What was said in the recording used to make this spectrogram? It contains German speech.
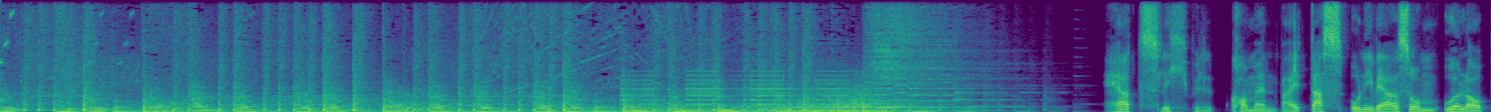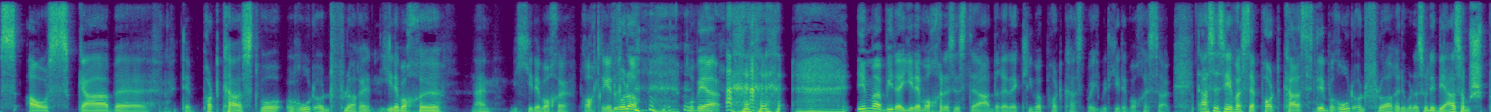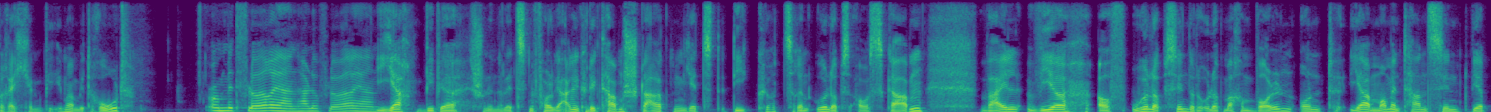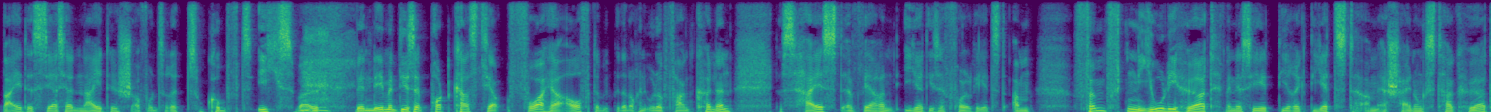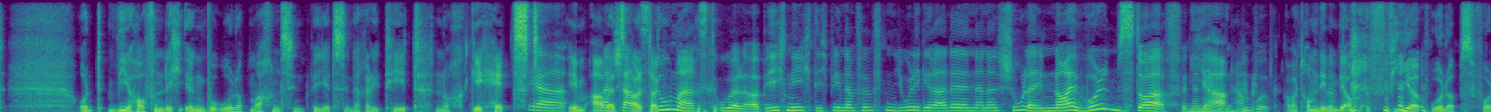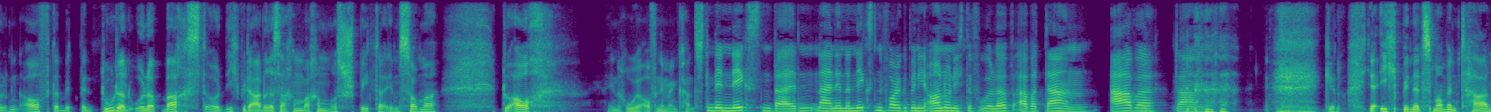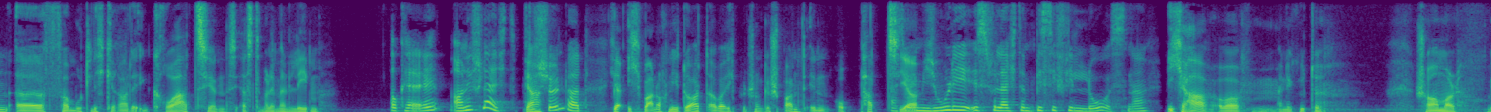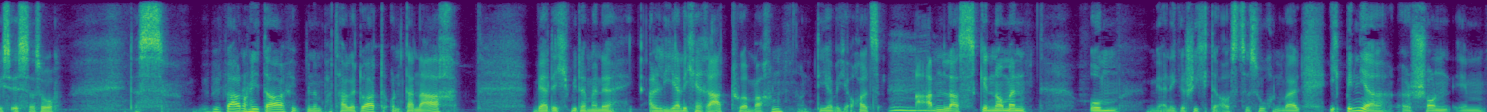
Herzlich willkommen bei Das Universum Urlaubsausgabe, dem Podcast, wo Ruth und Florian jede Woche, nein, nicht jede Woche, braucht dringend Urlaub, wo wir immer wieder jede Woche, das ist der andere, der Klimapodcast, wo ich mit jede Woche sage. Das ist jeweils der Podcast, in dem Ruth und Florian über das Universum sprechen, wie immer mit Ruth. Und mit Florian. Hallo Florian. Ja, wie wir schon in der letzten Folge angekündigt haben, starten jetzt die kürzeren Urlaubsausgaben, weil wir auf Urlaub sind oder Urlaub machen wollen. Und ja, momentan sind wir beide sehr, sehr neidisch auf unsere Zukunfts-Ichs, weil wir nehmen diese Podcasts ja vorher auf, damit wir dann auch in Urlaub fahren können. Das heißt, während ihr diese Folge jetzt am 5. Juli hört, wenn ihr sie direkt jetzt am Erscheinungstag hört und wir hoffentlich irgendwo Urlaub machen, sind wir jetzt in der Realität noch gehetzt ja, im Arbeitsalltag. Schatz, du machst Urlaub, ich nicht. Ich bin am 5. Juli gerade in einer Schule in Neu-Wulmsdorf in der ja, Nähe von Hamburg. Aber darum nehmen wir auch vier Urlaubsfolgen auf, damit wenn du dann Urlaub machst und ich wieder andere Sachen machen muss später im Sommer, du auch in Ruhe aufnehmen kannst. In den nächsten beiden, nein, in der nächsten Folge bin ich auch noch nicht auf Urlaub, aber dann, aber ja. dann. genau. Ja, ich bin jetzt momentan äh, vermutlich gerade in Kroatien, das erste Mal in meinem Leben. Okay, auch nicht schlecht. Ja. Schön dort. Ja, ich war noch nie dort, aber ich bin schon gespannt in Opazia. Also im Juli ist vielleicht ein bisschen viel los, ne? Ja, aber meine Güte. Schauen wir mal, wie es ist. Also, das, ich war noch nie da, ich bin ein paar Tage dort und danach werde ich wieder meine alljährliche Radtour machen und die habe ich auch als mhm. Anlass genommen, um mir eine Geschichte auszusuchen, weil ich bin ja äh, schon im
